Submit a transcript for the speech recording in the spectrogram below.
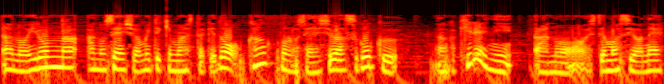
あの、いろんな、あの、選手を見てきましたけど、韓国の選手はすごく、なんか綺麗に、あの、してますよね。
